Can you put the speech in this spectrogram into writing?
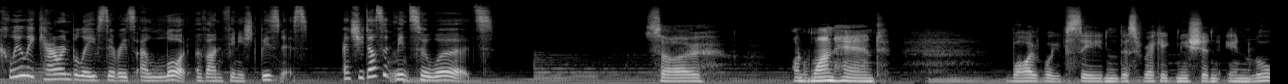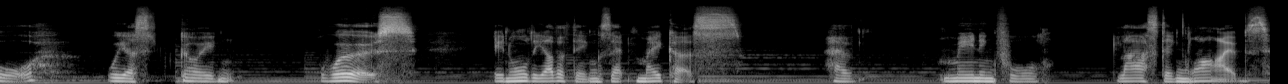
clearly Karen believes there is a lot of unfinished business, and she doesn't mince her words. So, on one hand, while we've seen this recognition in law, we are going worse in all the other things that make us have meaningful, lasting lives.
